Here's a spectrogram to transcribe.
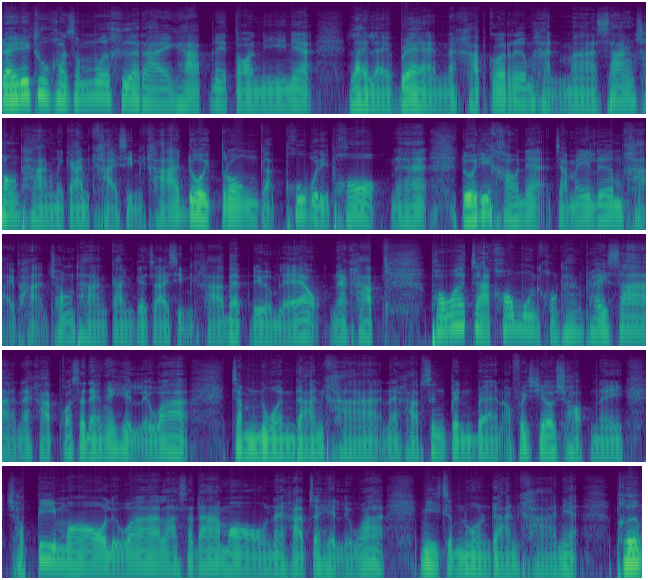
direct to consumer คืออะไรครับ ในตอนนี้เนี่ยหลาย ๆ แบรนด์นะครับก็เริ่มหันมาสร้างช่องทางในการขายสินค้าโดยตรงกับผู้บริโภคนะฮะโดยที่เขาเนี่ยจะไม่เริ่มขายผ่านช่องทางการกระจายสินค้าแบบเดิมแล้วนะครับเพราะว่าจากข้อมูลของทาง p r i ซ่านะครับก็แสดงให้เห็นเลยว่าจำนวนร้านค้านะครับซึ่งเป็นแบรนด์ Official Shop ใน s h o p e e Mall หรือว่า Lazada Mall นะครับจะเห็นเลยว่ามีจำนวนร้านค้าเนี่ยเพิ่ม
